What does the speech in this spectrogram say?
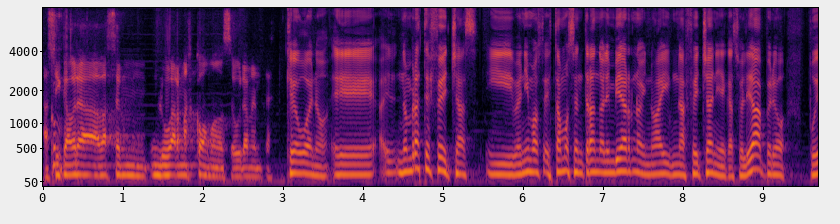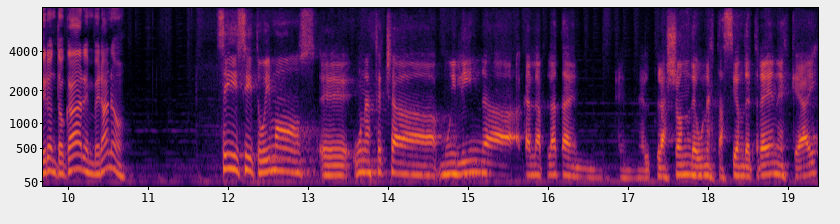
Así que ahora va a ser un, lugar más cómodo seguramente. Qué bueno. Eh, nombraste fechas y venimos, estamos entrando al invierno y no hay una fecha ni de casualidad, pero ¿pudieron tocar en verano? Sí, sí, tuvimos eh, una fecha muy linda acá en La Plata, en, en, el playón de una estación de trenes que hay.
